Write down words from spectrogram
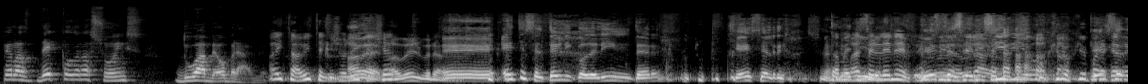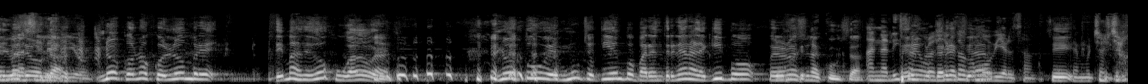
pelas declarações do Abel Braga. Ahí está, viste que yo le dije ayer. Abel Braga. Eh, este es el técnico del Inter, que es el. Está metido. el. Que es el Creo que, es el rival de Boca. No conozco el nombre de más de dos jugadores. No tuve mucho tiempo para entrenar al equipo, pero no es una excusa. Analiza el proyecto como Bielsa, sí. este muchacho.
